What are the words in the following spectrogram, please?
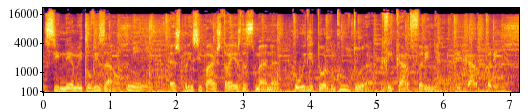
Cinema e televisão. Nini. As principais estreias da semana com o editor de cultura, Ricardo Farinha. Ricardo Farinha.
